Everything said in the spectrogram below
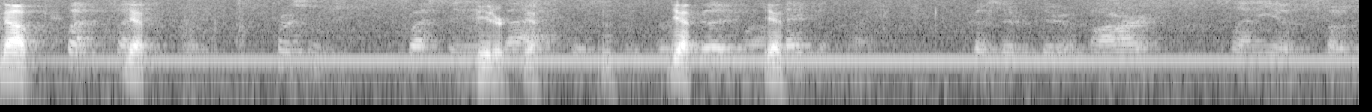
No, But, but Yeah. Peter, yeah. was, was Yeah, good well yeah. taken, right? Because there, there are plenty of folks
